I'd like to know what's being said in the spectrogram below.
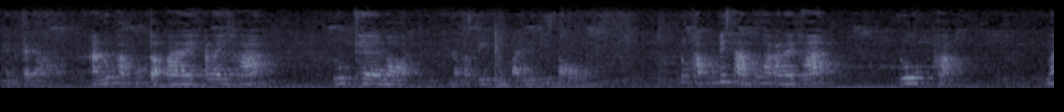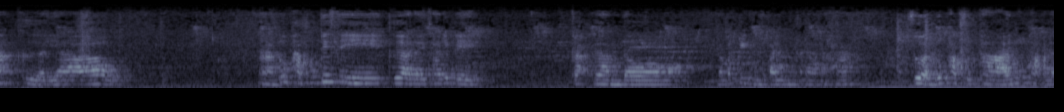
แผ่นกระดาษอะรูปผักรูปต่อไปอะไรคะรูปแครอทแล้วก็ติดลงไปรูปที่สองรูปผักรูปที่สามคือผักอะไรคะรูปผักมะเขือยาวอ่ารูปผักรูปที่สี่คืออะไรคะเด็กๆกระหลำดอก แล้วก็ติดลงไปบนกระดาษนะคะ ส่วนรูปผักสุดท้ายรูปผักอะไร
